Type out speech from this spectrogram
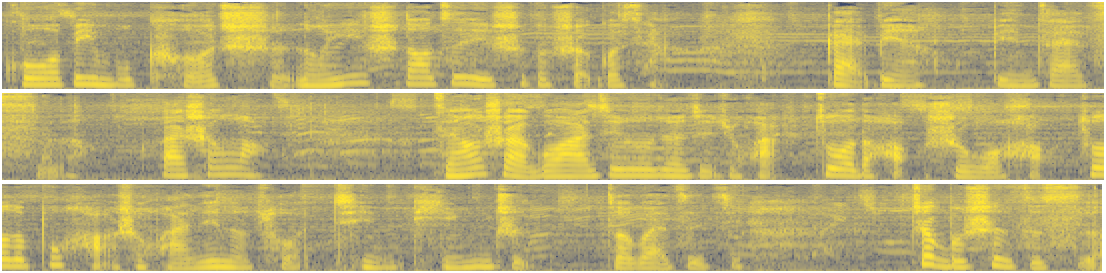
锅并不可耻，能意识到自己是个甩锅侠，改变并在此发生了。怎样甩锅啊？记住这几句话：做得好是我好，做的不好是环境的错，请停止责怪自己，这不是自私。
